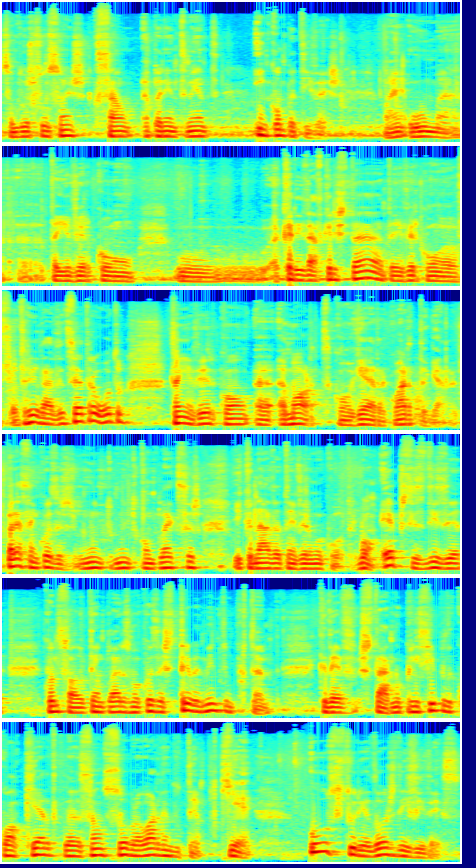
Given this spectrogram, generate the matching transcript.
São duas funções que são aparentemente incompatíveis. É? Uma uh, tem a ver com o, a caridade cristã, tem a ver com a fraternidade, etc. Outro tem a ver com a, a, morte, com a guerra, com a arte da guerra. Parecem coisas muito, muito complexas e que nada tem a ver uma com a outra. Bom, é preciso dizer, quando se fala de templários, uma coisa extremamente importante que deve estar no princípio de qualquer declaração sobre a ordem do templo, que é os historiadores dividem-se.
